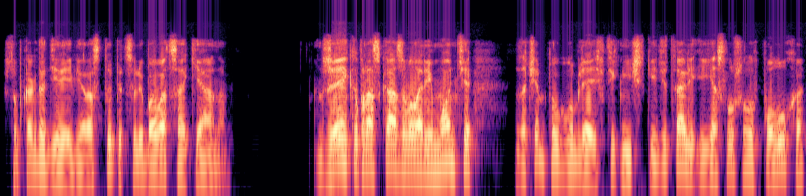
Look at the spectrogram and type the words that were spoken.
чтобы, когда деревья расступятся, любоваться океаном. Джейкоб рассказывал о ремонте, зачем-то углубляясь в технические детали, и я слушала вполуха.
